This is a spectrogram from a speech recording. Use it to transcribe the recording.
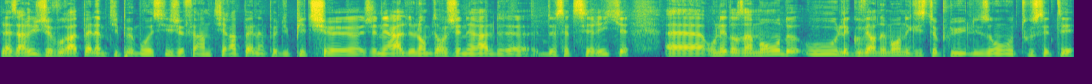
Lazarus, je vous rappelle un petit peu, moi aussi, je vais faire un petit rappel un peu du pitch euh, général, de l'ambiance générale de, cette série. Euh, on est dans un monde où les gouvernements n'existent plus. Ils ont tous été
